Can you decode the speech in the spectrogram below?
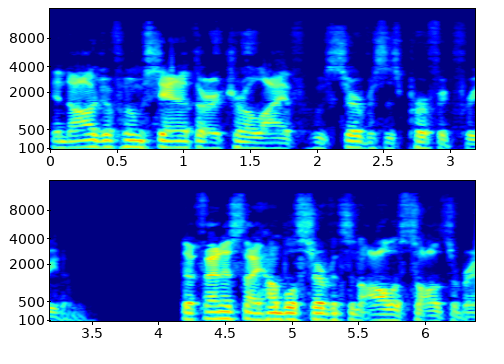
in knowledge of whom standeth our eternal life, whose service is perfect freedom, defendest thy humble servants in all assaults of our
